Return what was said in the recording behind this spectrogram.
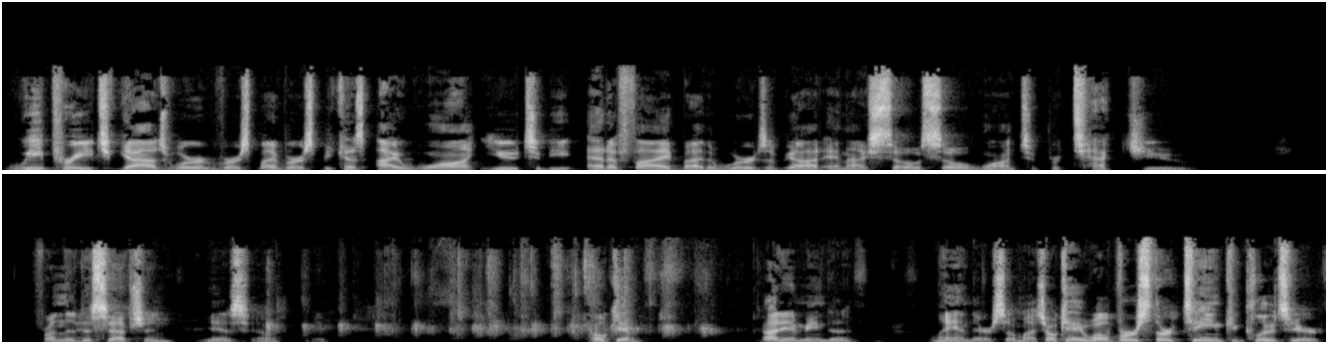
We preach God's word verse by verse because I want you to be edified by the words of God and I so, so want to protect you from the deception. Yes. Okay. I didn't mean to land there so much. Okay. Well, verse 13 concludes here.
